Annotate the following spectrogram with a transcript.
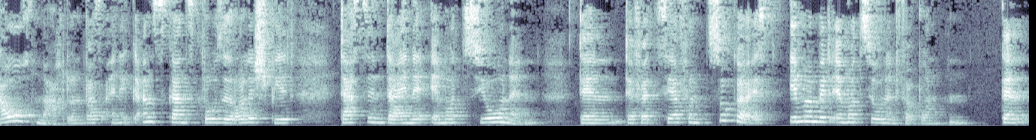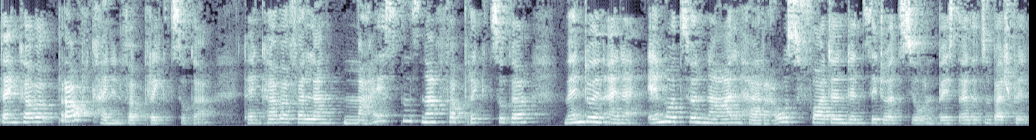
auch macht und was eine ganz, ganz große Rolle spielt, das sind deine Emotionen. Denn der Verzehr von Zucker ist immer mit Emotionen verbunden. Denn dein Körper braucht keinen Fabrikzucker. Dein Körper verlangt meistens nach Fabrikzucker, wenn du in einer emotional herausfordernden Situation bist. Also zum Beispiel,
